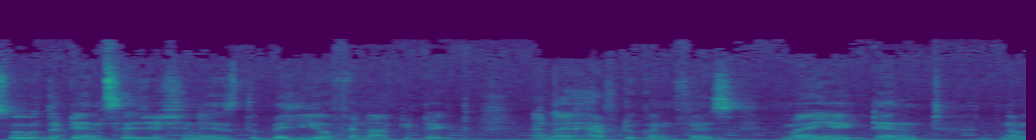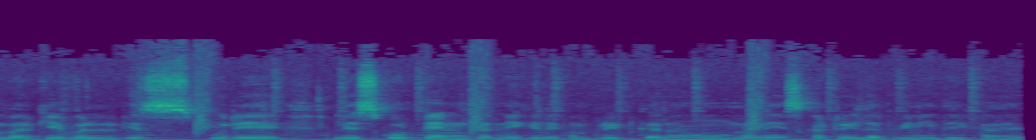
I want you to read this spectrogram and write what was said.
so the tenth suggestion is the Belly of an Architect and I have to confess मैं ये टेंथ नंबर केवल इस पूरे लिस्ट को टेन करने के लिए कंप्लीट कर रहा हूँ। मैंने इसका ट्रेलर भी नहीं देखा है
